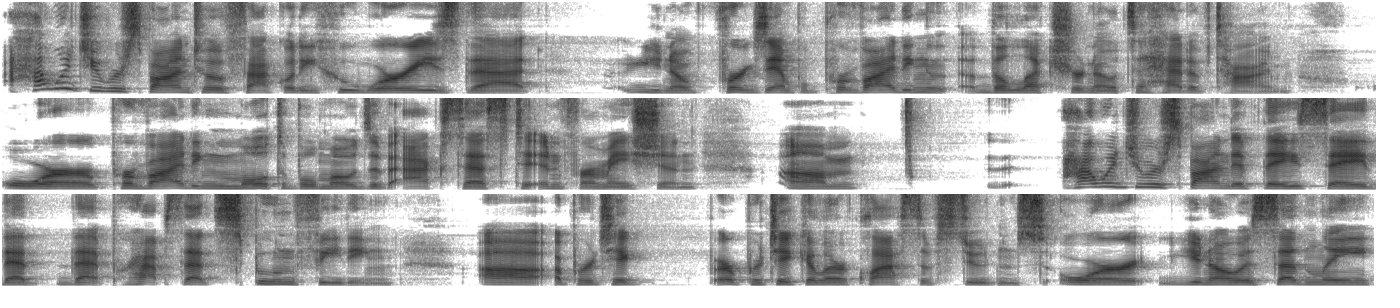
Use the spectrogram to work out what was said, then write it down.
How would you respond to a faculty who worries that, you know, for example, providing the lecture notes ahead of time or providing multiple modes of access to information? Um, how would you respond if they say that that perhaps that's spoon feeding uh, a particular a particular class of students or you know is suddenly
